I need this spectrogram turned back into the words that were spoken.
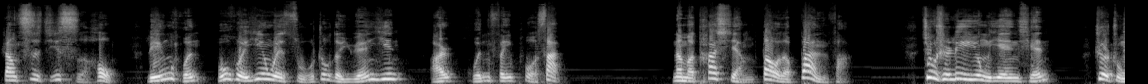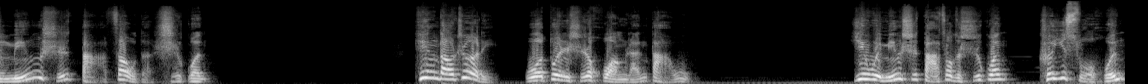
让自己死后。灵魂不会因为诅咒的原因而魂飞魄散，那么他想到的办法，就是利用眼前这种明石打造的石棺。听到这里，我顿时恍然大悟。因为明石打造的石棺可以锁魂，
